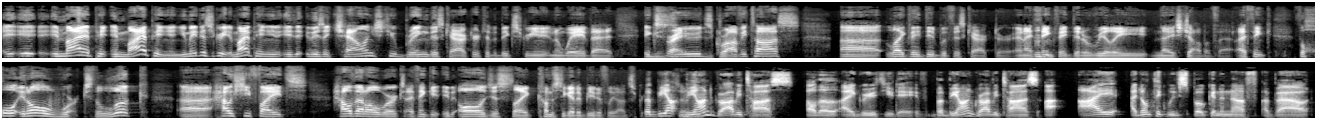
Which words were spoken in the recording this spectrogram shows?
i- i- in my opinion, in my opinion, you may disagree. In my opinion, it, it is a challenge to bring this character to the big screen in a way that exudes gravitas, uh, like they did with this character, and I think they did a really nice job of that. I think the whole it all works. The look, uh, how she fights. How that all works, I think it, it all just like comes together beautifully on screen. But beyond beyond gravitas, although I agree with you, Dave, but beyond gravitas, I I, I don't think we've spoken enough about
